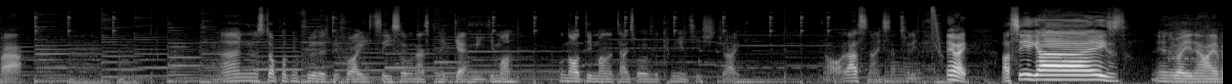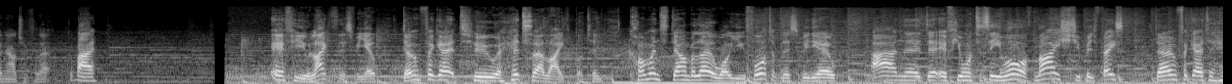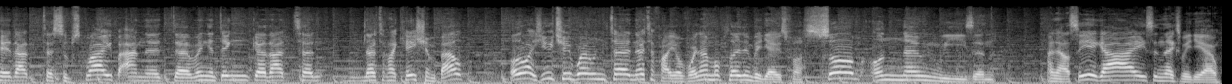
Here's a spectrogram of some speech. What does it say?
Wow. I'm gonna stop looking through this before I see something that's gonna get me demon well not demonetized but with a community strike. Oh, that's nice actually. Anyway, I'll see you guys. Anyway, now I have an outro for that. Goodbye. If you liked this video, don't forget to hit that like button, comment down below what you thought of this video, and uh, if you want to see more of my stupid face, don't forget to hit that uh, subscribe and uh, ring a ding uh, that notification bell, otherwise YouTube won't notify you when I'm uploading videos for some unknown reason. And I'll see you guys in the next video.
